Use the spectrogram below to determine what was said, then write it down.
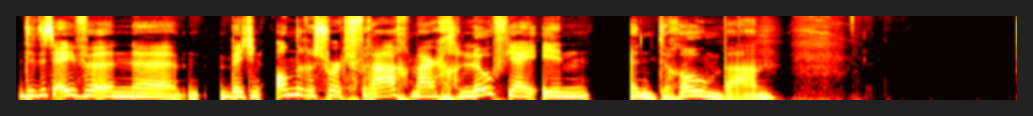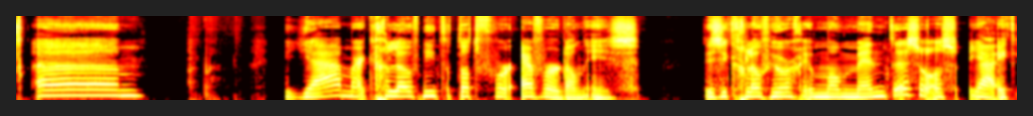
Dit is even een, uh, een beetje een andere soort vraag, maar geloof jij in een droombaan? Um, ja, maar ik geloof niet dat dat forever dan is. Dus ik geloof heel erg in momenten, zoals ja, ik,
